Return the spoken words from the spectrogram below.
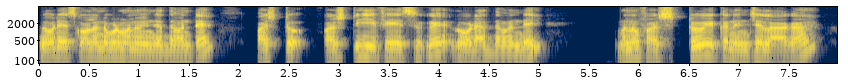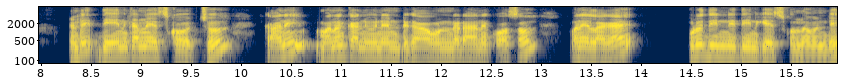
లోడ్ వేసుకోవాలంటే ఇప్పుడు మనం ఏం చేద్దామంటే ఫస్ట్ ఫస్ట్ ఈ ఫేస్కి లోడ్ వేద్దామండి. మనం ఫస్ట్ ఇక్కడ నుంచి ఇలాగా అంటే దేనికన్నా వేసుకోవచ్చు. కానీ మనం కన్వీనియంట్గా ఉండడానికి కోసం మనం ఇలాగా ఇప్పుడు దీన్ని దీనికి వేసుకుందామండి.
